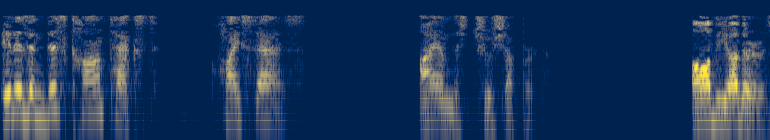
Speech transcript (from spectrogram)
It is in this context Christ says, I am the true shepherd. All the others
